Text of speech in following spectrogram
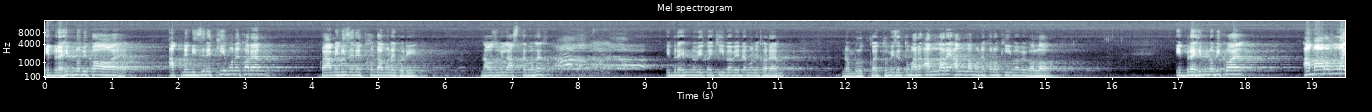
ইব্রাহিম নবী কয়, আপনি নিজেরে কি মনে করেন? কয়, আমি নিজেরে খোদা মনে করি। নাওজবিল্লা আসতে বলেন। ইব্রাহিম নবী কয়, কীভাবে এটা মনে করেন? নমরুদ কয়, তুমি যে তোমার আল্লাহরে আল্লাহ মনে করো, কীভাবে বলো? ইব্রাহিম নবী কয়, আমার আল্লাহ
